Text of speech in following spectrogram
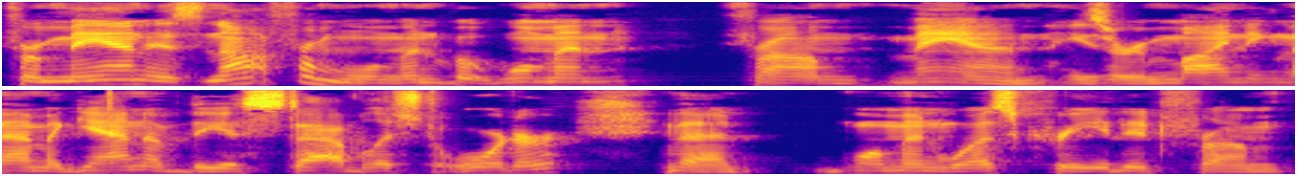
For man is not from woman, but woman from man. He's reminding them again of the established order that woman was created from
